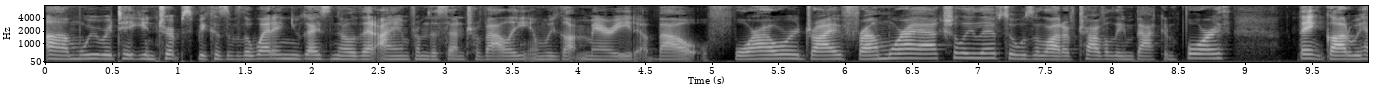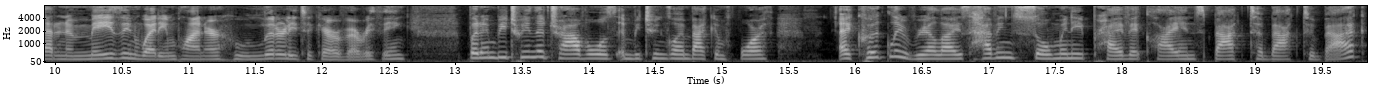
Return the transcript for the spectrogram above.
Um, we were taking trips because of the wedding. You guys know that I am from the Central Valley and we got married about four hour drive from where I actually live. So it was a lot of traveling back and forth. Thank God we had an amazing wedding planner who literally took care of everything. But in between the travels, and between going back and forth, I quickly realized having so many private clients back to back to back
